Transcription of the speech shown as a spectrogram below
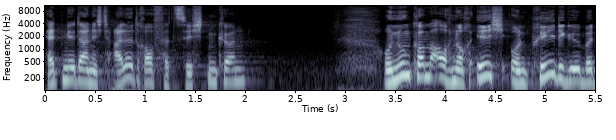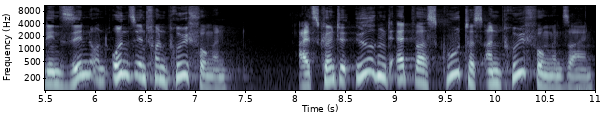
Hätten wir da nicht alle darauf verzichten können? Und nun komme auch noch ich und predige über den Sinn und Unsinn von Prüfungen, als könnte irgendetwas Gutes an Prüfungen sein.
